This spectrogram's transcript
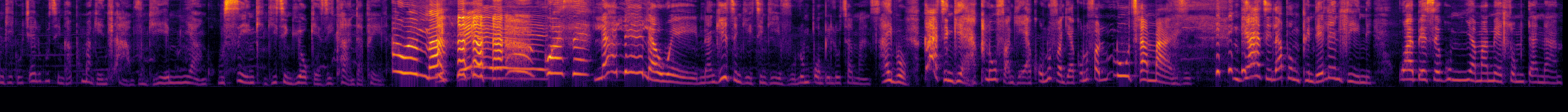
Ngikutshela ukuthi ngaphuma ngenhlamvu ngiye eminyango kusinki ngithi ngiyogeza ikhanda phela. Awema. Kwase. Lalela wena ngithi ngithi ngivula umpompi lutha amanzi. Hayibo. Ngathi ngiyaklufa ngiyakulufa ngiyakulufa lutha amanzi. Ngathi lapho ngiphindele endlini kwabese kumnyama amehlo umntanami.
